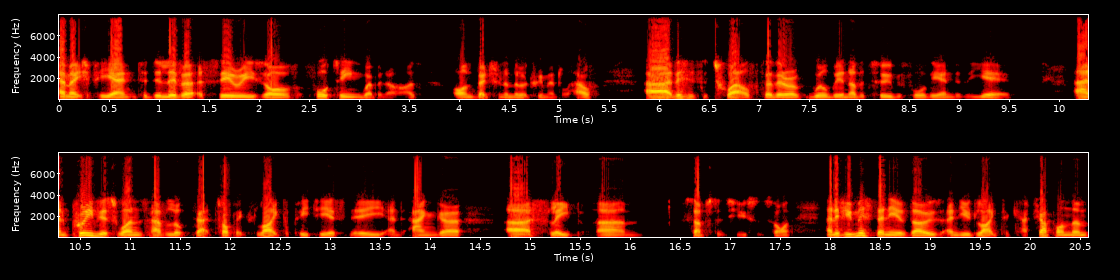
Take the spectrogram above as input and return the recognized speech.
MHPN to deliver a series of 14 webinars on veteran and military mental health. Uh, this is the 12th, so there are, will be another two before the end of the year. And previous ones have looked at topics like PTSD and anger, uh, sleep, um, substance use, and so on. And if you missed any of those and you'd like to catch up on them,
